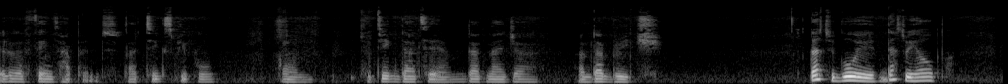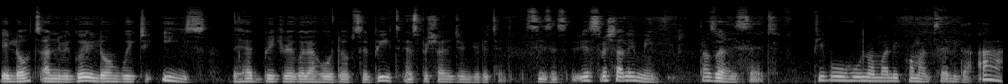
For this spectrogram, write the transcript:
a lot of things happened that takes people um, to take that um, that Niger um, that bridge. That will go that will help a lot and will go a long way to ease the head bridge regular hold ups a bit, especially during the seasons. Especially me. That's what I said. People who normally come and tell you that ah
